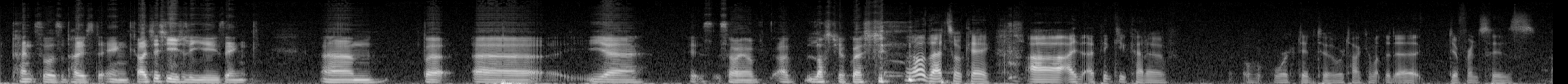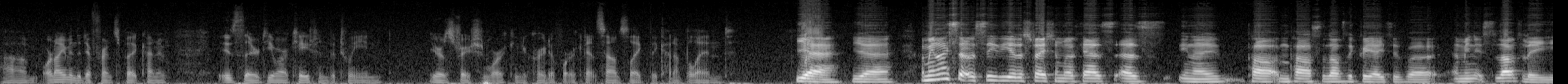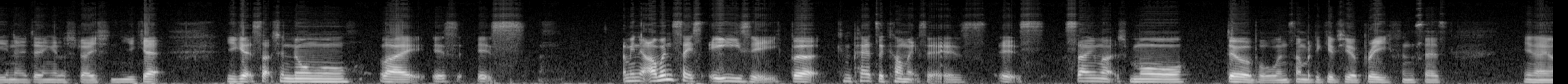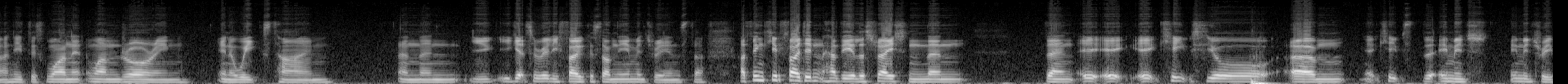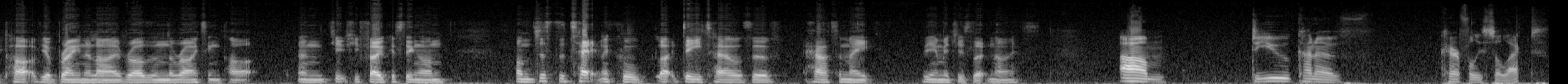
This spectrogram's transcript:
pencil as opposed to ink. I just usually use ink, um, but uh, yeah. It's, sorry, I've, I've lost your question. oh, that's okay. Uh, I I think you kind of worked into. We're talking about the uh, differences, um, or not even the difference, but kind of is there demarcation between your illustration work and your creative work, and it sounds like they kind of blend. Yeah, yeah. I mean, I sort of see the illustration work as, as you know, part and parcel of the creative work. I mean, it's lovely, you know, doing illustration. You get, you get such a normal, like, it's, it's. I mean, I wouldn't say it's easy, but compared to comics, it is. It's so much more doable when somebody gives you a brief and says, you know, I need this one one drawing in a week's time, and then you you get to really focus on the imagery and stuff. I think if I didn't have the illustration, then then it, it, it keeps your um, it keeps the image imagery part of your brain alive rather than the writing part, and keeps you focusing on on just the technical like details of how to make the images look nice. Um, do you kind of carefully select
